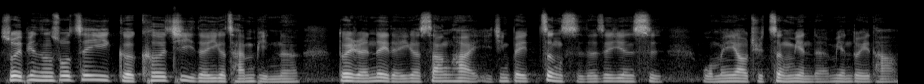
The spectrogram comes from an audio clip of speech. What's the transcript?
所以变成说这一个科技的一个产品呢，对人类的一个伤害已经被证实的这件事，我们要去正面的面对它。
